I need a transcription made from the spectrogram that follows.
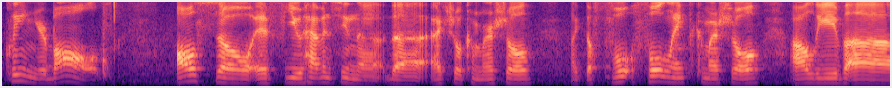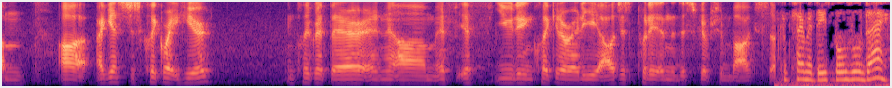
Clean your balls. Also, if you haven't seen the, the actual commercial, like the full full length commercial, I'll leave, um, uh, I guess just click right here and click right there and um, if, if you didn't click it already I'll just put it in the description box so. Can play with these balls all day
